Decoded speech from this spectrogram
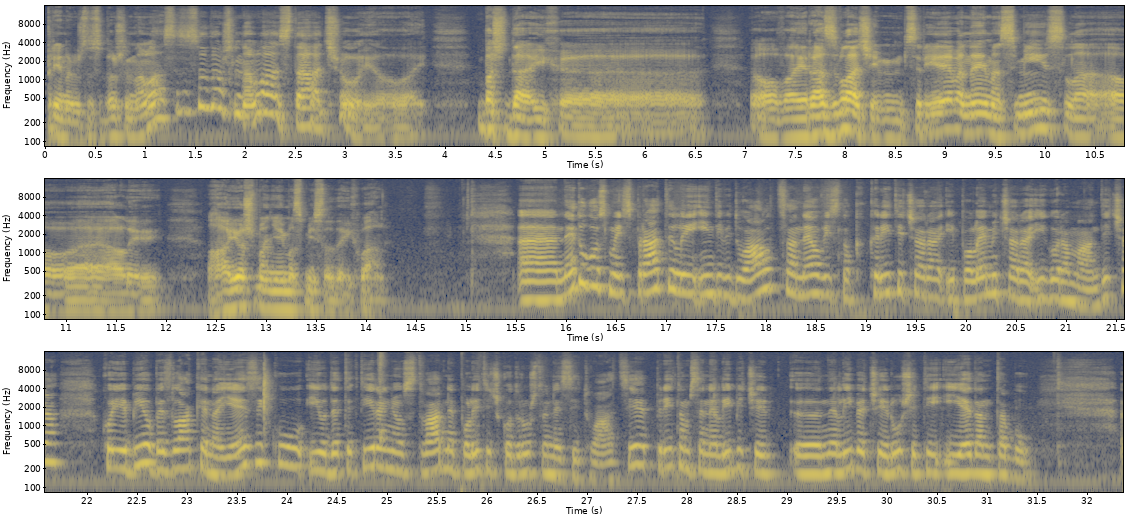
prije nego što su došli na vlast, su došli na vlast, a čuj, ovaj, baš da ih uh, ovaj, razvlačim crijeva, nema smisla, ovaj, ali a još manje ima smisla da ih hvale. E, nedugo smo ispratili individualca, neovisnog kritičara i polemičara Igora Mandića, koji je bio bez lake na jeziku i u detektiranju stvarne političko-društvene situacije, pritom se ne, libići, e, ne libeći rušiti i jedan tabu.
